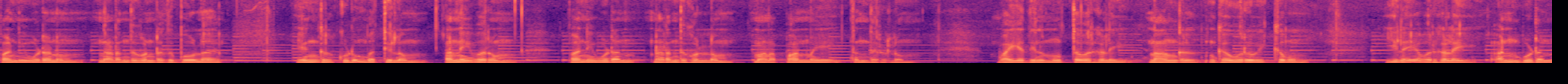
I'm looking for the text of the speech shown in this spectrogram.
பணிவுடனும் நடந்து கொண்டது போல எங்கள் குடும்பத்திலும் அனைவரும் பணிவுடன் நடந்து கொள்ளும் மனப்பான்மையை தந்தருளும். வயதில் மூத்தவர்களை நாங்கள் கௌரவிக்கவும் இளையவர்களை அன்புடன்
